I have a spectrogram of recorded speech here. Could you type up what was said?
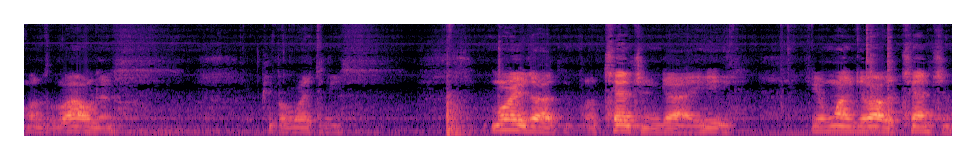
I was loud and people liked me. Moyer's a attention guy. He he want to get all the attention.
